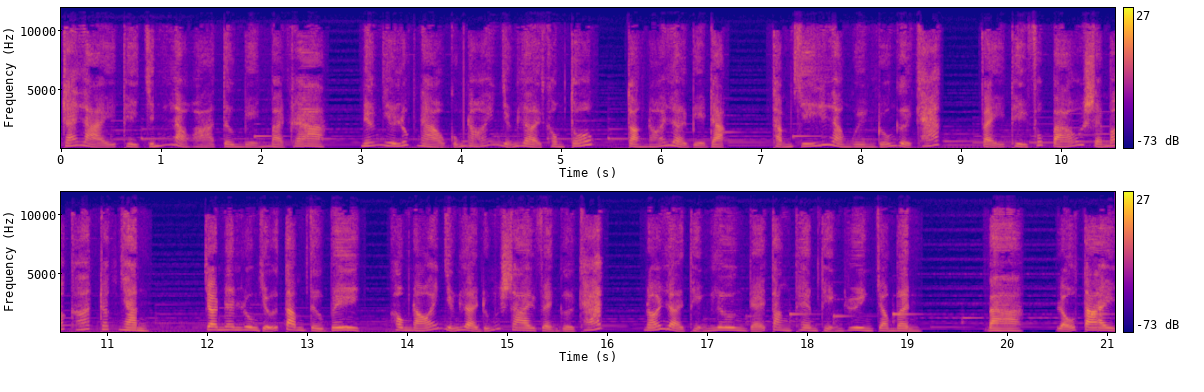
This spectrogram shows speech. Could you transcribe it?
Trái lại thì chính là họa từ miệng mà ra, nếu như lúc nào cũng nói những lời không tốt, toàn nói lời bịa đặt, thậm chí là nguyền rủa người khác, vậy thì phúc báo sẽ mất hết rất nhanh. Cho nên luôn giữ tâm từ bi, không nói những lời đúng sai về người khác, nói lời thiện lương để tăng thêm thiện duyên cho mình. 3. Lỗ tai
